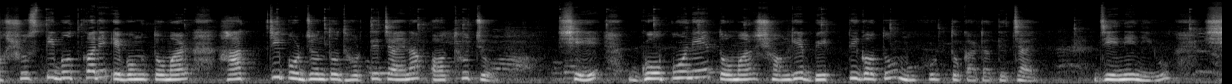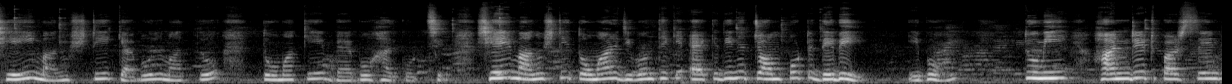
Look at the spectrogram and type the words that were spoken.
অস্বস্তি বোধ করে এবং তোমার হাতটি পর্যন্ত ধরতে চায় না, অথচ সে গোপনে তোমার সঙ্গে ব্যক্তিগত মুহূর্ত কাটাতে চায়। জেনে নিও, সেই মানুষটি কেবলমাত্র তোমাকে ব্যবহার করছে। সেই মানুষটি তোমার জীবন থেকে একদিনে চম্পট দেবেই এবং তুমি হান্ড্রেড পারসেন্ট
